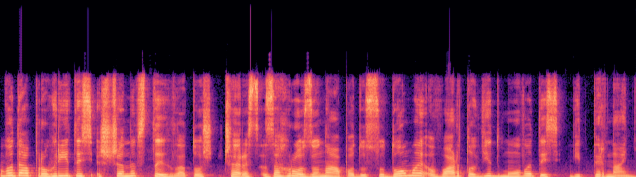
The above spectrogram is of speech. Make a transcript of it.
вода прогрітись ще не встигла, тож через загрозу нападу судоми варто відмовитись від пірнань.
